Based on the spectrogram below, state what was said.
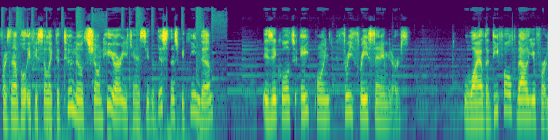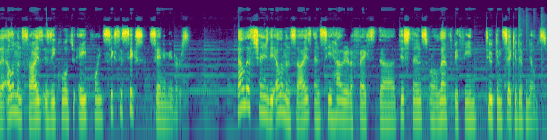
For example, if you select the two nodes shown here, you can see the distance between them is equal to 8.33 centimeters, while the default value for the element size is equal to 8.66 centimeters. Now let's change the element size and see how it affects the distance or length between two consecutive nodes.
